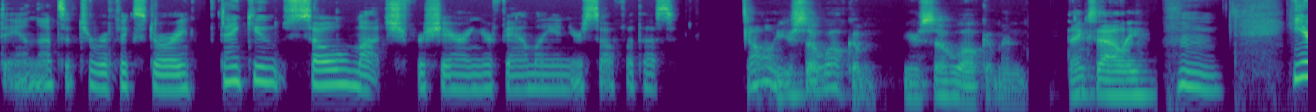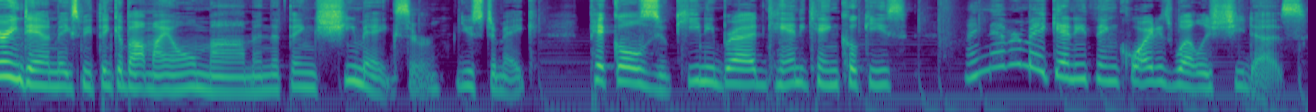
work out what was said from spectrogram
Dan, that's a terrific story. Thank you so much for sharing your family and yourself with us. Oh, you're so welcome. You're so welcome. And thanks, Ally. Hmm. Hearing Dan makes me think about my own mom and the things she makes or used to make pickles, zucchini bread, candy cane cookies. I never make anything quite as well as she does.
